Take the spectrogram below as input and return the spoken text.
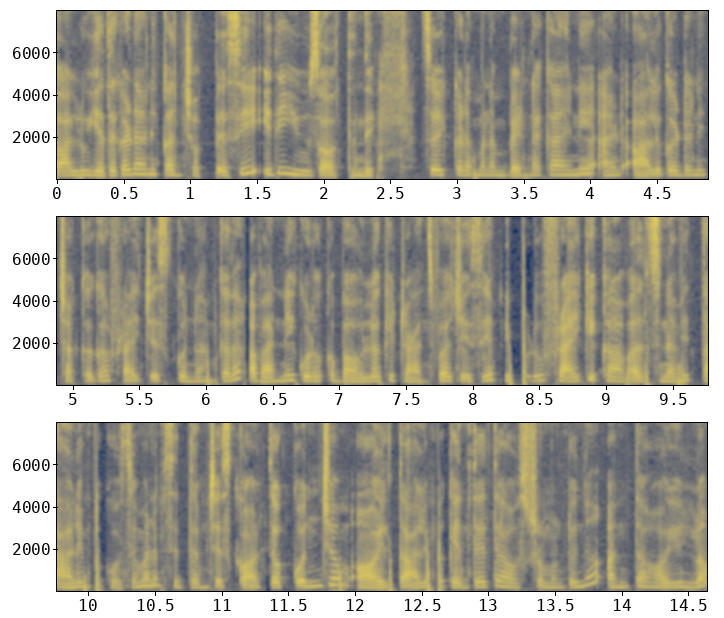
వాళ్ళు ఎదగడానికి అని చెప్పేసి ఇది యూజ్ అవుతుంది. సో ఇక్కడ మనం బెండకాయని అండ్ ఆలుగడ్డని చక్కగా ఫ్రై చేసుకున్నాం కదా అవన్నీ కూడా ఒక బౌల్లోకి ట్రాన్స్ఫర్ చేసి ఇప్పుడు ఫ్రైకి కావాల్సినవి తాలింపు కోసం మనం సిద్ధం చేసుకోవాలి. సో కొంచెం ఆయిల్ తాలింపుకి ఎంతైతే అవసరం ఉంటుందో అంత ఆయిల్లో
